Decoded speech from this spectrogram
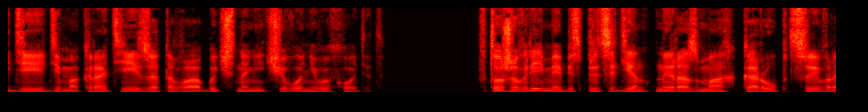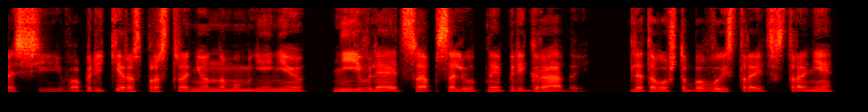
идеи демократии из этого обычно ничего не выходит. В то же время беспрецедентный размах коррупции в России, вопреки распространенному мнению, не является абсолютной преградой для того, чтобы выстроить в стране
